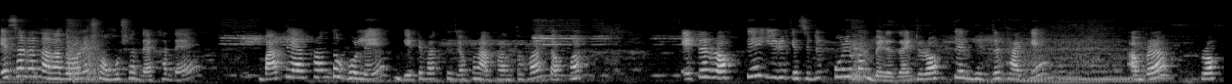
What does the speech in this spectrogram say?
এছাড়া নানা ধরনের সমস্যা দেখা দেয়। বাতে আক্রান্ত হলে, গেটে বাতে যখন আক্রান্ত হয়, তখন এটা রক্তে ইউরিক অ্যাসিডের পরিমাণ বেড়ে যায়। এটা রক্তের ভিতরে থাকে। আমরা রক্ত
